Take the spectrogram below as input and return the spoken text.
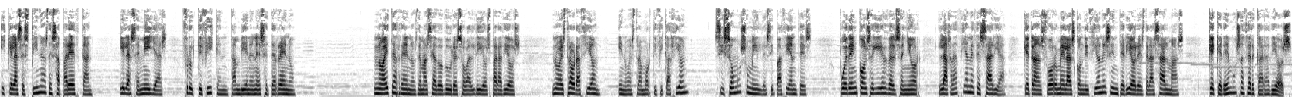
y que las espinas desaparezcan, y las semillas fructifiquen también en ese terreno. No hay terrenos demasiado duros o baldíos para Dios. Nuestra oración y nuestra mortificación, si somos humildes y pacientes, pueden conseguir del Señor la gracia necesaria que transforme las condiciones interiores de las almas que queremos acercar a Dios.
